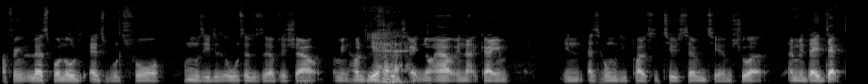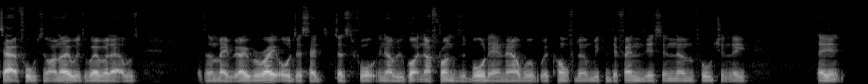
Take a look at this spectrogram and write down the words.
I think Lesbon Edwards for Hornsey does also deserves a shout. I mean, 148 yeah. not out in that game, in as Hornsey posted 270. I'm sure. I mean, they decked out 49 overs, whether that was I don't know, maybe overrate or just just thought, you know, we've got enough runs on the board here now. We're, we're confident we can defend this, and unfortunately, they didn't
